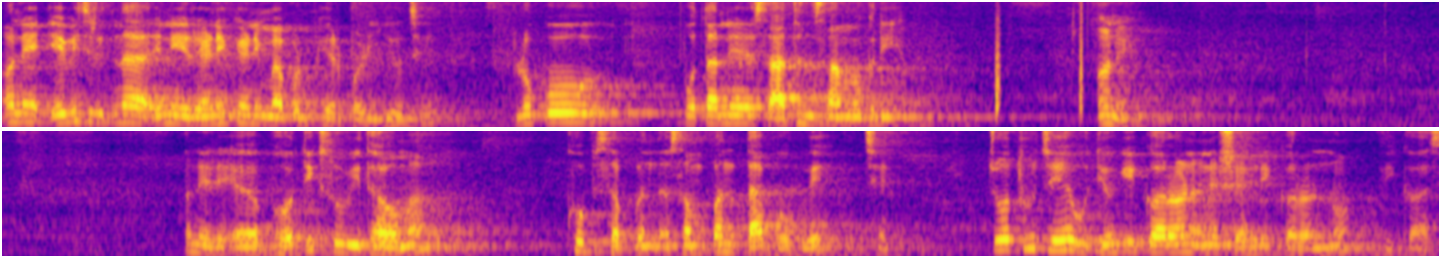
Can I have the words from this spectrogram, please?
અને એવી જ રીતના એની રહેણીકરણીમાં પણ ફેર પડી ગયો છે. લોકો પોતાને સાધન સામગ્રી અને અને ભૌતિક સુવિધાઓમાં ખૂબ સંપન્ન, સંપન્નતા ભોગવે છે. ચોથું છે ઉદ્યોગીકરણ અને શહેરીકરણનો વિકાસ.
